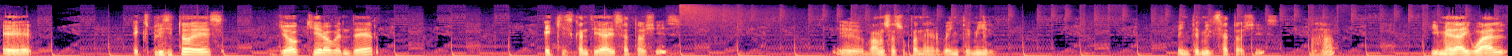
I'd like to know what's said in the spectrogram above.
Eh, explícito es yo quiero vender X cantidad de satoshis. Eh, vamos a suponer 20.000. 20.000 satoshis. Y me da igual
